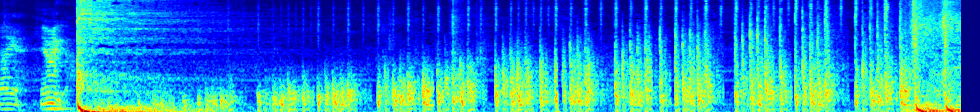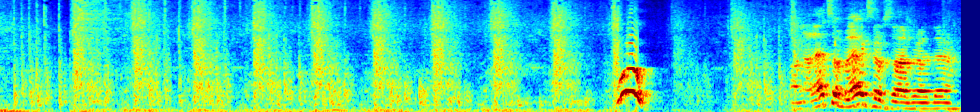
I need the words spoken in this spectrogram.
Okay, here we go. Oh, that's some exercise right there.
